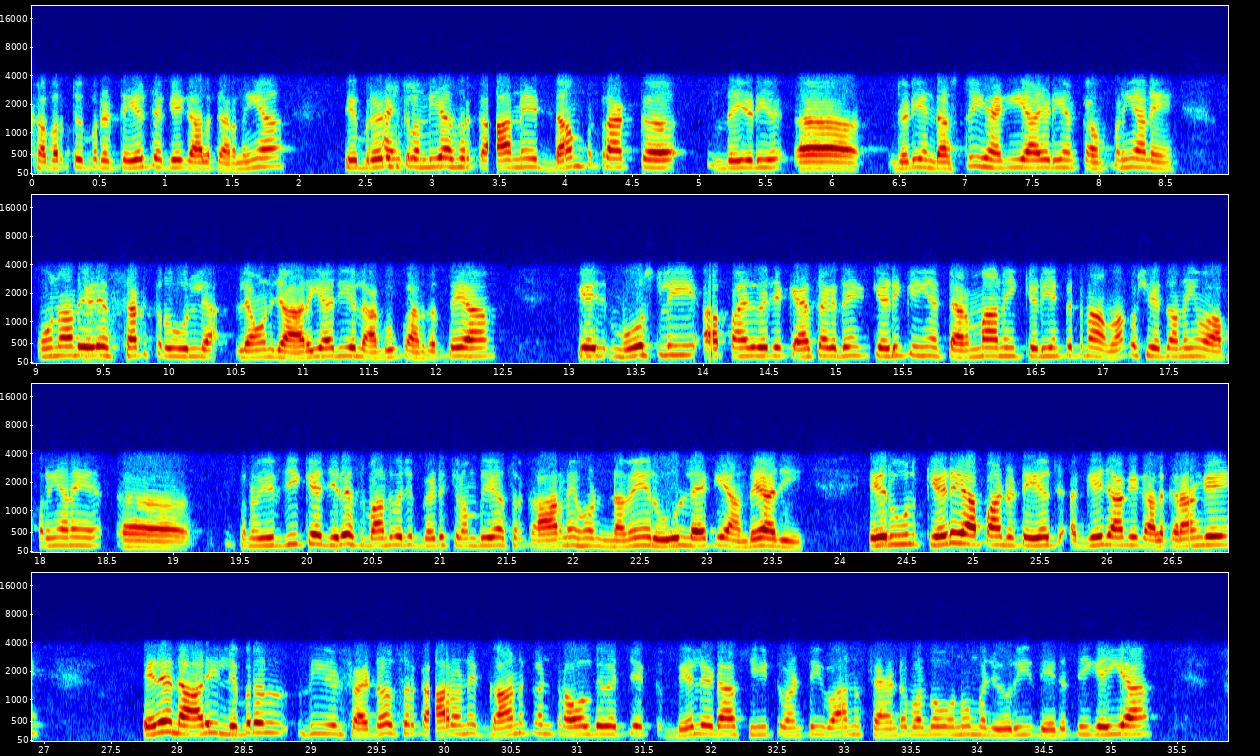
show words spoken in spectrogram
ਖਬਰ ਤੇ ਉੱਪਰ ਡਿਟੇਲ ਚ ਅੱਗੇ ਗੱਲ ਕਰਨੀ ਆ ਕਿ ਬ੍ਰਿਟਿਸ਼ ਕੋਲੰਬੀਆ ਸਰਕਾਰ ਨੇ ਡੰਪ ਟਰੱਕ ਦੀ ਜਿਹੜੀ ਜਿਹੜੀ ਇੰਡਸਟਰੀ ਹੈਗੀ ਆ ਜਿਹੜੀਆਂ ਕੰਪਨੀਆਂ ਨੇ ਉਹਨਾਂ ਦੇ ਜਿਹੜੇ ਸਖਤ ਰੂਲ ਲਿਆ, ਲਿਆਉਣ ਜਾ ਰਹੀ ਆ ਜੀ, ਇਹ ਲਾਗੂ ਕਰ ਦਿੱਤੇ ਆ ਕਿ ਮੋਸਟਲੀ ਆਪਾਂ ਇਹਦੇ ਵਿੱਚ ਕਹਿ ਸਕਦੇ ਹਾਂ ਕਿਹੜੀ ਕਿਹੜੀਆਂ ਟਰਮਾਂ ਨੇ, ਕਿਹੜੀਆਂ ਘਟਨਾਵਾਂ ਕੁਛ ਇੱਦਾਂ ਦੀਆਂ ਵਾਪਰੀਆਂ ਨੇ ਤਨਵੀਰ ਜੀ ਕਿ ਜਿਹਦੇ ਸਬੰਧ ਵਿੱਚ ਬ੍ਰਿਟਿਸ਼ ਕੋਲੰਬੀਆ ਸਰਕਾਰ ਨੇ ਹੁਣ ਨਵੇਂ ਰੂਲ ਲੈ ਕੇ ਆਂਦੇ ਆ ਜੀ। ਇਹ ਰੂਲ ਕਿਹੜੇ ਆਪਾਂ ਡਿਟੇਲ 'ਚ ਅੱਗੇ ਜਾ ਕੇ ਗੱਲ ਕਰਾਂਗੇ। ਇਹਦੇ ਨਾਲ ਹੀ ਲਿਬਰਲ ਦੀ ਫੈਡਰਲ ਸਰਕਾਰ ਉਹਨੇ ਗਨ ਕੰਟਰੋਲ ਦੇ ਵਿੱਚ ਇੱਕ ਬਿੱਲ ਜਿਹੜਾ ਸੀ 21 ਸੈਂਟ ਵੱਲੋਂ ਉਹਨੂੰ ਮਨਜ਼ੂਰੀ ਦੇ ਦਿੱਤੀ ਗਈ ਆ।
